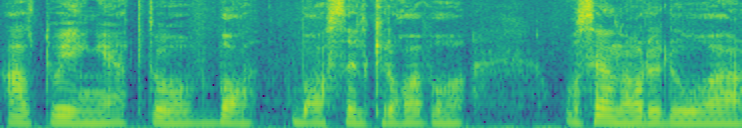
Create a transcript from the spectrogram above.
allt och inget och ba Baselkrav och och sen har du då uh,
